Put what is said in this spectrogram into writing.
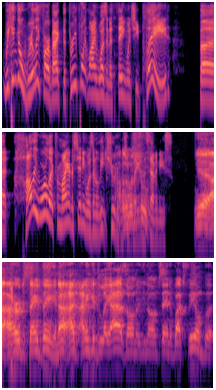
we can go really far back. The three point line wasn't a thing when she played, but Holly Warlick, from my understanding, was an elite shooter when she played true. in the seventies. Yeah, I, I heard the same thing, and I, I I didn't get to lay eyes on her, you know what I'm saying, and watch film, but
